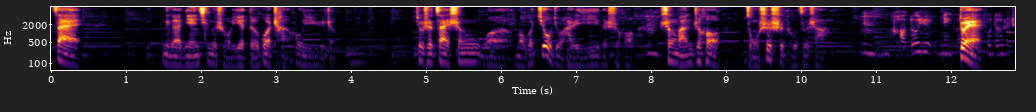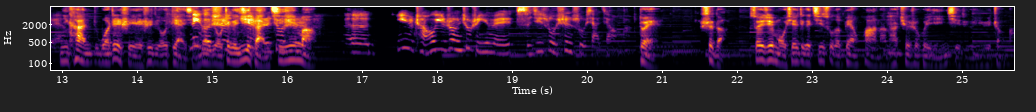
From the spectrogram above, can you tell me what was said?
在那个年轻的时候也得过产后抑郁症，就是在生我某个舅舅还是姨姨的时候，嗯生完之后总是试图自杀。嗯，好多孕那个对产妇都是这样。你看我这是也是有典型的那个有这个易感基因嘛？呃，抑郁产后抑郁症就是因为雌激素迅速下降嘛。对，是的。所以就某些这个激素的变化呢，它确实会引起这个抑郁症嘛。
